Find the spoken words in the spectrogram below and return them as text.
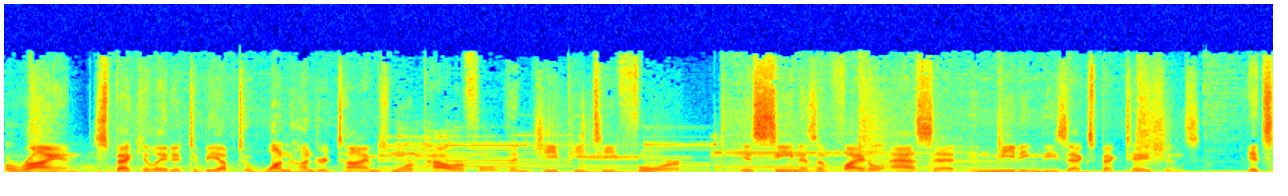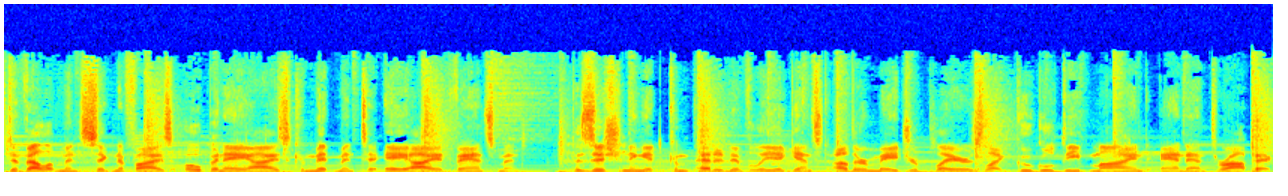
Orion, speculated to be up to 100 times more powerful than GPT-4, is seen as a vital asset in meeting these expectations. Its development signifies OpenAI's commitment to AI advancement, positioning it competitively against other major players like Google DeepMind and Anthropic.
